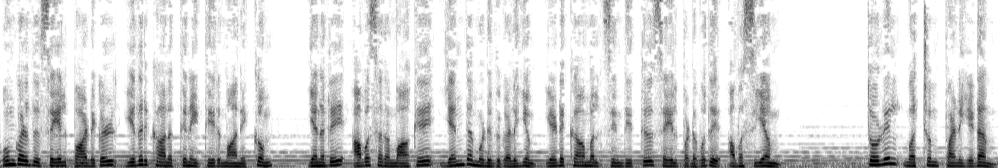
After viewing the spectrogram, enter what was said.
உங்களது செயல்பாடுகள் எதிர்காலத்தினை தீர்மானிக்கும். எனவே அவசரமாக எந்த முடிவுகளையும் எடுக்காமல் சிந்தித்து செயல்படுவது அவசியம். தொழில் மற்றும் பணியிடம்.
